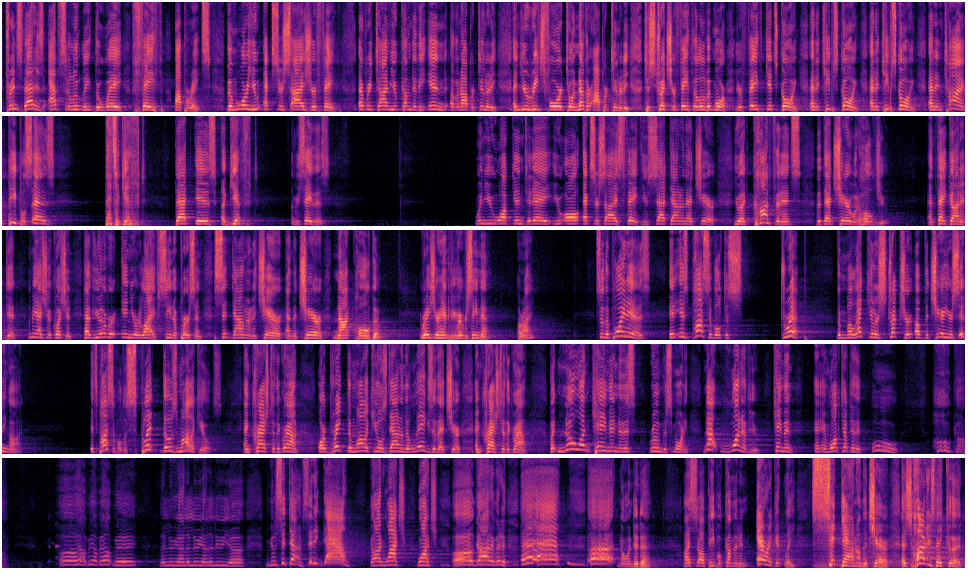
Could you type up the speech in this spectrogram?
Friends, that is absolutely the way faith operates. The more you exercise your faith, every time you come to the end of an opportunity and you reach forward to another opportunity to stretch your faith a little bit more, your faith gets going and it keeps going and it keeps going. And in time, people says, that's a gift. That is a gift. Let me say this. When you walked in today, you all exercised faith. You sat down in that chair. You had confidence that that chair would hold you. And thank God it did. Let me ask you a question. Have you ever in your life seen a person sit down on a chair and the chair not hold them? Raise your hand if you've ever seen that. All right? So the point is, it is possible to strip the molecular structure of the chair you're sitting on. It's possible to split those molecules and crash to the ground or break the molecules down in the legs of that chair and crash to the ground. But no one came into this room this morning. Not one of you came in and, and walked up to the, oh, oh God. Oh, help me, help me, help me. Hallelujah, hallelujah, hallelujah. I'm going to sit down. I'm sitting down. God, watch, watch. Oh, God, I'm going to, ah, ah. No one did that. I saw people coming in arrogantly sit down on the chair as hard as they could.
